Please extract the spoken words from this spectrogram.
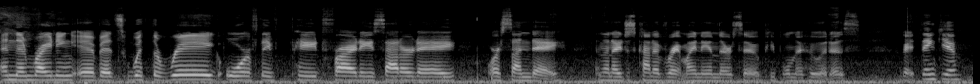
and then writing if it's with the rig or if they've paid Friday, Saturday, or Sunday. And then I just kind of write my name there so people know who it is. Okay, thank you.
